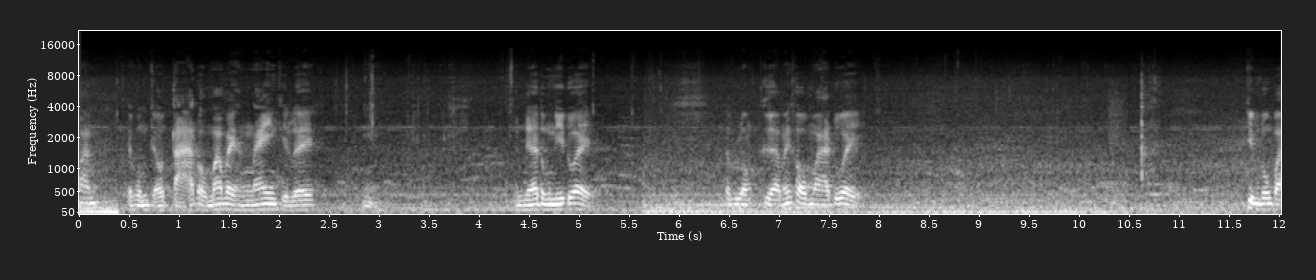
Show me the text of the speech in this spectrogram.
มันเดี๋ยวผมจะเอาตาดออกมาไปข้างในสิเลยเนื้อตรงนี้ด้วยรับรองเกลือไม่เข้ามาด้วย จิ้มลงไป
